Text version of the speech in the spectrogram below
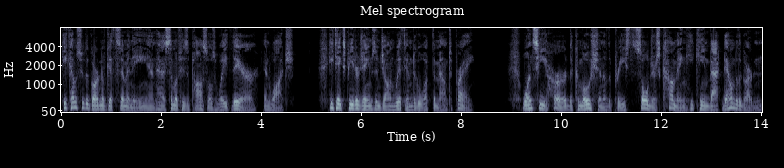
He comes through the Garden of Gethsemane and has some of his apostles wait there and watch. He takes Peter, James, and John with him to go up the mount to pray. Once he heard the commotion of the priest's soldiers coming, he came back down to the garden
